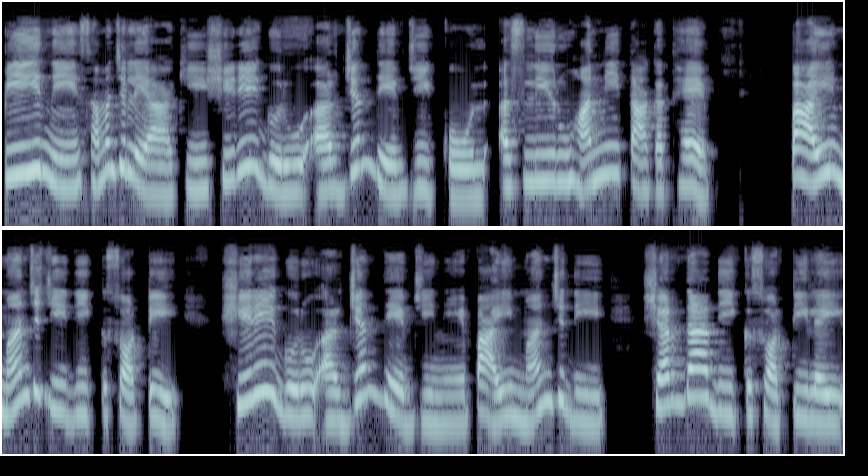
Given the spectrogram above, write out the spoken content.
ਪੀਰ ਨੇ ਸਮਝ ਲਿਆ ਕਿ ਸ੍ਰੀ ਗੁਰੂ ਅਰਜਨ ਦੇਵ ਜੀ ਕੋਲ ਅਸਲੀ ਰੂਹਾਨੀ ਤਾਕਤ ਹੈ। ਭਾਈ ਮੰਝ ਜੀ ਦੀ ਕਸੌਟੀ ਸ੍ਰੀ ਗੁਰੂ ਅਰਜਨ ਦੇਵ ਜੀ ਨੇ ਭਾਈ ਮੰਝ ਦੀ ਸ਼ਰਧਾ ਦੀ ਕਸੌਟੀ ਲਈ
